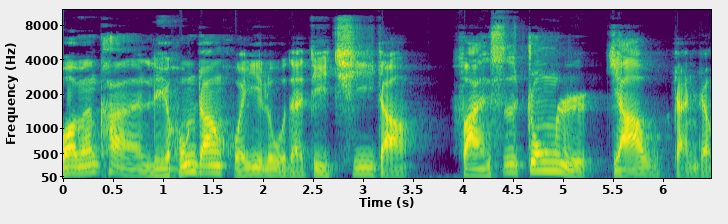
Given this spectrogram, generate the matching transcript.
我们看李鸿章回忆录的第七章，反思中日甲午战争。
